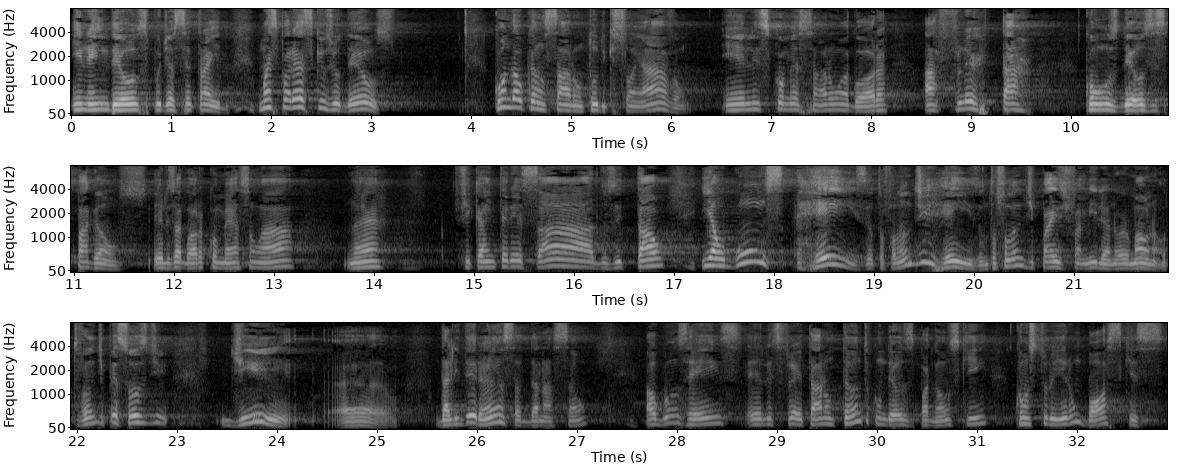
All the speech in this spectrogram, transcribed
e nem Deus podia ser traído. Mas parece que os judeus, quando alcançaram tudo que sonhavam, eles começaram agora a flertar com os deuses pagãos. Eles agora começam a, né, ficar interessados e tal. E alguns reis, eu estou falando de reis, não estou falando de pais de família normal, não. Estou falando de pessoas de, de uh, da liderança da nação alguns reis, eles flertaram tanto com deuses pagãos que construíram bosques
